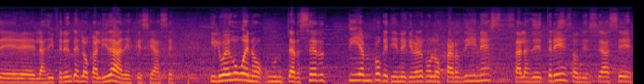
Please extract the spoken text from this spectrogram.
de las diferentes localidades que se hace. Y luego, bueno, un tercer tiempo que tiene que ver con los jardines, salas de tres, donde se hace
